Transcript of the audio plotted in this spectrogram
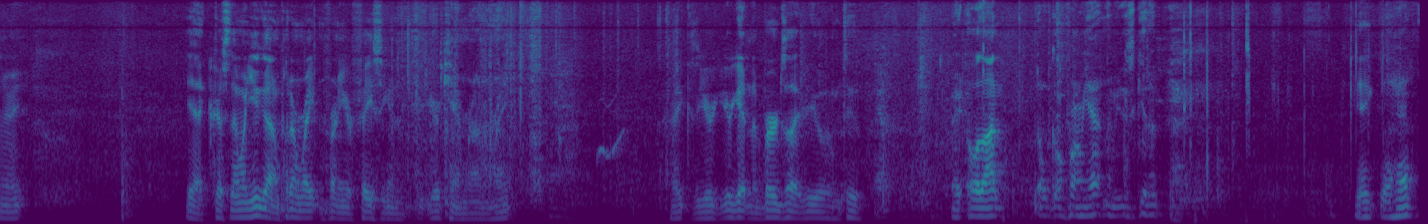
All right. Yeah, Chris. Then when you got them, put them right in front of your face. You can get your camera on them, right? Right, because you're you're getting a bird's eye view of them too. Yeah. Right, hold on. Don't go for them yet. Let me just get up. Okay, go ahead.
